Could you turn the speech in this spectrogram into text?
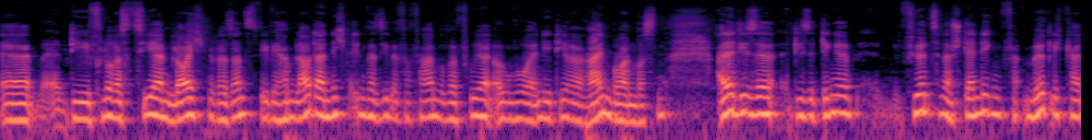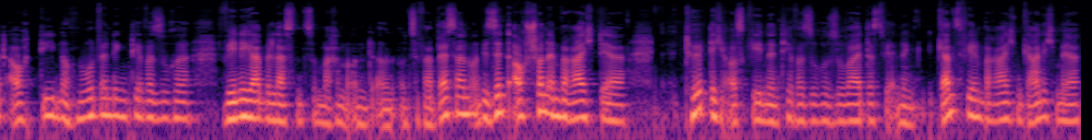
die fluoreszieren, leuchten oder sonst wie. Wir haben lauter nicht invasive Verfahren, wo wir früher irgendwo in die Tiere reinbohren mussten. Alle diese, diese Dinge führen zu einer ständigen Möglichkeit, auch die noch notwendigen Tierversuche weniger belastend zu machen und, und, und zu verbessern. Und wir sind auch schon im Bereich der tödlich ausgehenden Tierversuche so weit, dass wir in den ganz vielen Bereichen gar nicht mehr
